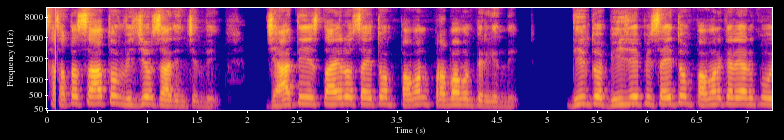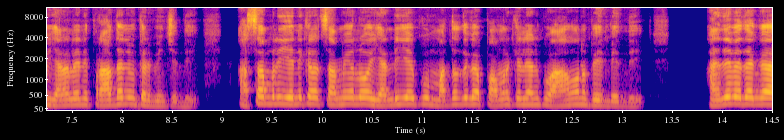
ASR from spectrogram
శతశాతం విజయం సాధించింది. జాతీయ స్థాయిలో సైతం పవన్ ప్రభావం పెరిగింది. దీంతో బీజేపీ సైతం పవన్ కళ్యాణ్కు ఎనలేని ప్రాధాన్యం కల్పించింది. అసెంబ్లీ ఎన్నికల సమయంలో ఎన్డీఏకు మద్దతుగా పవన్ కళ్యాణ్కు ఆహ్వానం పెరిగింది అదేవిధంగా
